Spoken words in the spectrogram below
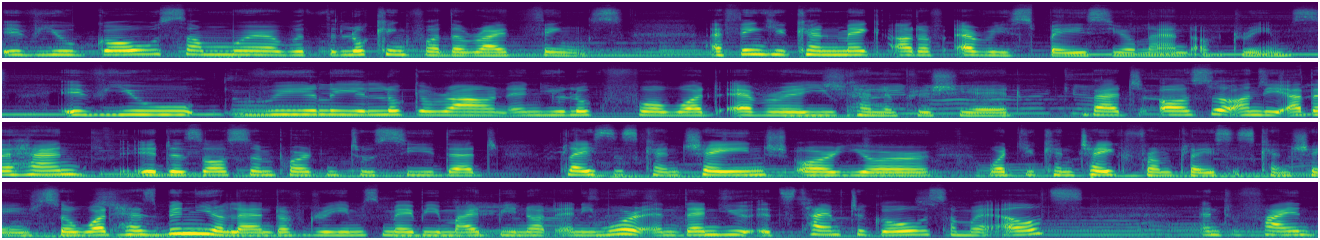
if you go somewhere with looking for the right things. I think you can make out of every space your land of dreams. If you really look around and you look for whatever you can appreciate. But also on the other hand it is also important to see that places can change or your what you can take from places can change so what has been your land of dreams maybe might be not anymore and then you it's time to go somewhere else and to find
